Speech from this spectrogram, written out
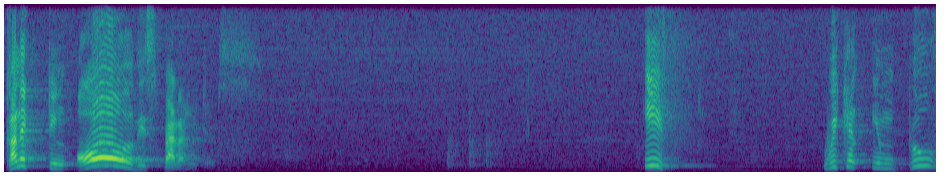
connecting all these parameters. If we can improve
